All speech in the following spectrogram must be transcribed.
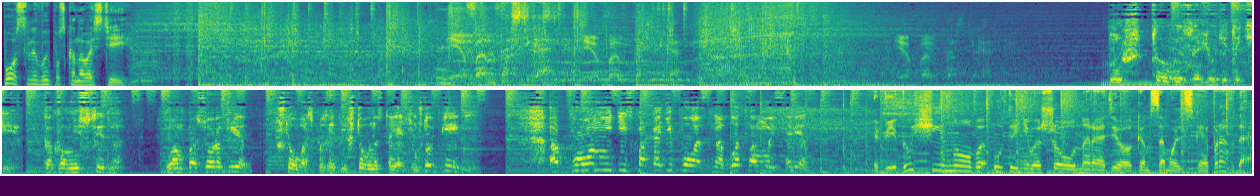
после выпуска новостей. Не фантастика. Не фантастика. Не фантастика. Ну что вы за люди такие? Как вам не стыдно? Вам по 40 лет. Что у вас позади? Что в настоящем? Что впереди? Опомнитесь, пока не поздно. Вот вам мой совет. Ведущие нового утреннего шоу на радио «Комсомольская правда»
